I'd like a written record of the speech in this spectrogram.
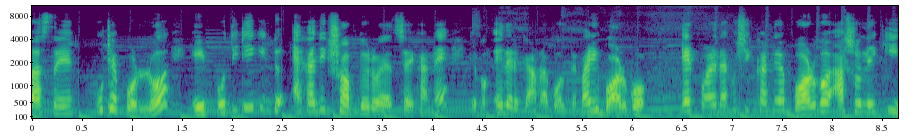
বাসে উঠে পড়ল। এই প্রতিটি কিন্তু একাধিক শব্দ রয়েছে এখানে এবং এদেরকে আমরা বলতে পারি বর্গ। এরপরে দেখো শিক্ষার্থীরা, বর্গ আসলে কি?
